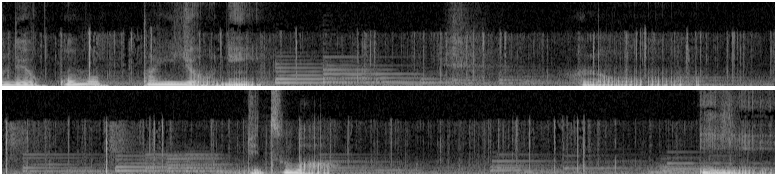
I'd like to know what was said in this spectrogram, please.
なんで、思った以上に、あのー、実は、いい、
